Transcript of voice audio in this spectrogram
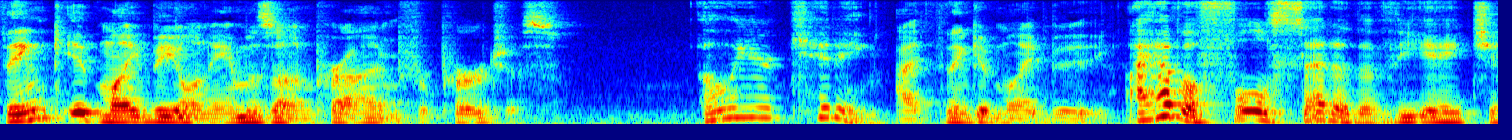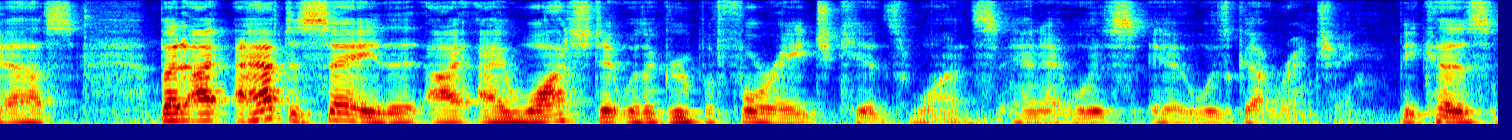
think it might be on Amazon Prime for purchase. oh, you're kidding. I think it might be. I have a full set of the VHS, but I, I have to say that I, I watched it with a group of 4-H kids once, and it was it was gut wrenching because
